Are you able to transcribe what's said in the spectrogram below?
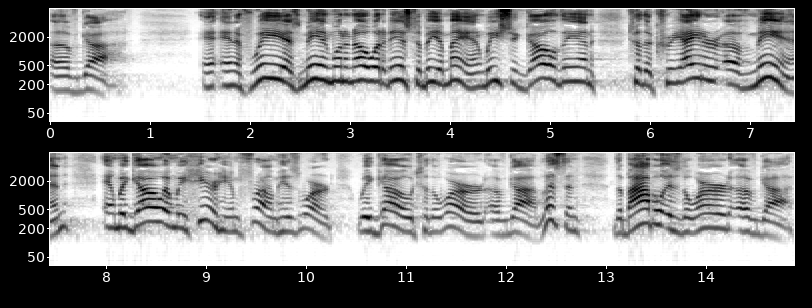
of God. And if we as men want to know what it is to be a man, we should go then to the Creator of men and we go and we hear him from his word. We go to the word of God. Listen, the Bible is the word of God.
